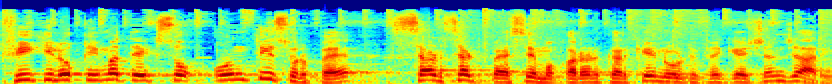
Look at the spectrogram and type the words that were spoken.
फ़ी किलो कीमत एक सौ उनतीस रुपए सड़सठ पैसे मुकर करके नोटिफिकेशन जारी।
